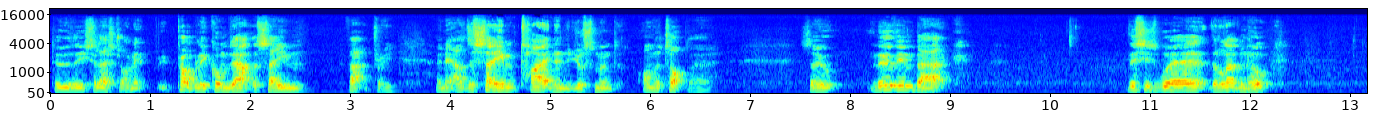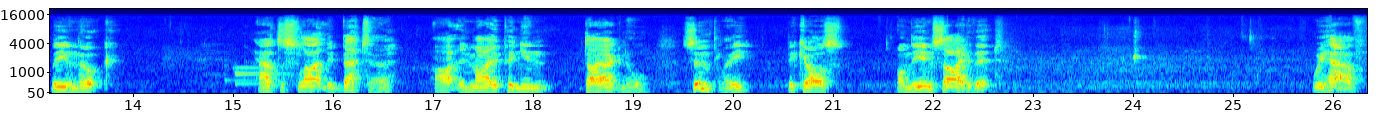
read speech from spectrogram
to the Celestron. It probably comes out the same factory and it has the same tightening adjustment on the top there. So moving back, this is where the Levenhuk, Levenhuk has the slightly better, uh, in my opinion, diagonal simply because on the inside of it we have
